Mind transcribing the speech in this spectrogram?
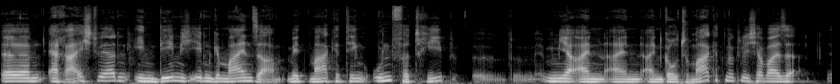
ähm, erreicht werden, indem ich eben gemeinsam mit Marketing und Vertrieb äh, mir ein, ein, ein Go-to-Market möglicherweise äh,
